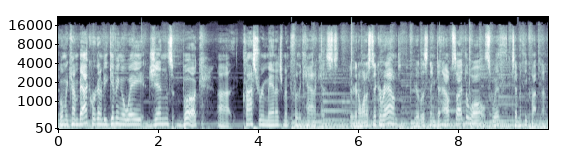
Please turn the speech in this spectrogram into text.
When we come back, we're going to be giving away Jen's book, uh, Classroom Management for the Catechist. You're going to want to stick around. You're listening to Outside the Walls with Timothy Putnam.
